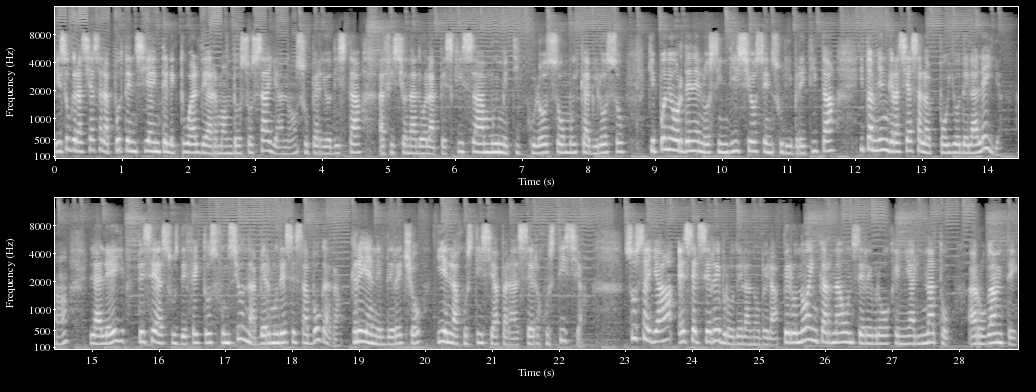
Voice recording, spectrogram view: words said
eso gracias a la potencia intelectual de Armando Sosaya, su periodista aficionado a la pesquisa, muy meticuloso, muy caviloso, que pone orden en los indicios en su libretita y también gracias al apoyo de la ley. ¿ah? La ley, pese a sus defectos, funciona. Bermúdez es abogada, cree en el derecho y en la justicia para hacer justicia. Sosaya es el cerebro de la novela, pero no encarna un cerebro genial innato, arrogante,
